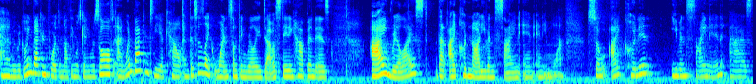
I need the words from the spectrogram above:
And we were going back and forth and nothing was getting resolved. And I went back into the account, and this is like when something really devastating happened is I realized that I could not even sign in anymore. So I couldn't even sign in as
